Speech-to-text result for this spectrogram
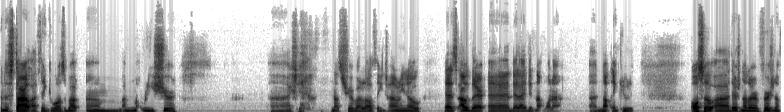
and the style I think it was about um, I'm not really sure. Uh, actually not sure about a lot of things. I only know that it's out there and that I did not want to uh, not include it also, uh, there's another version of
